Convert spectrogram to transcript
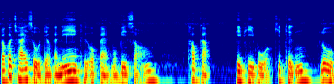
เราก็ใช้สูตรเดียวกันนี้คือ O8 บวก B2 เท่ากับ PP บวกคิดถึงลูก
